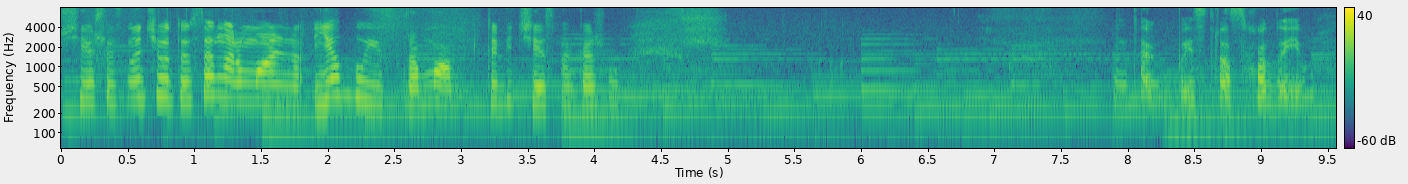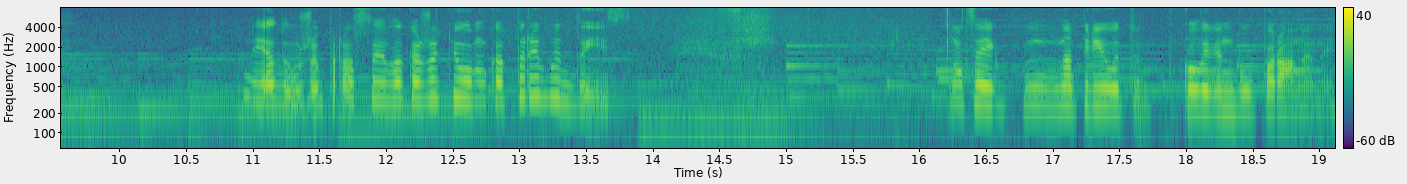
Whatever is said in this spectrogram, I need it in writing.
ще щось. Ну чого ти, все нормально. Я швидко, мам, тобі чесно кажу. Так швидко сходив. Я дуже просила, кажу, Тьомка, переведись. Оце як на період, коли він був поранений.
